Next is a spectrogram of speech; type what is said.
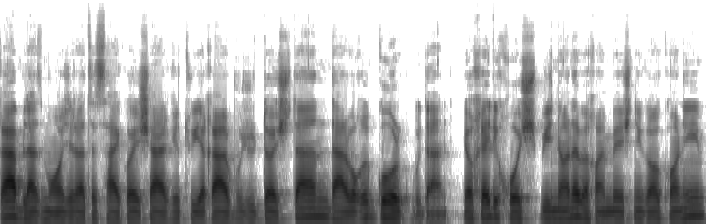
قبل از مهاجرت سگهای شرقی توی غرب وجود داشتن در واقع گرگ بودن. یا خیلی خوشبینانه بخوایم بهش نگاه کنیم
